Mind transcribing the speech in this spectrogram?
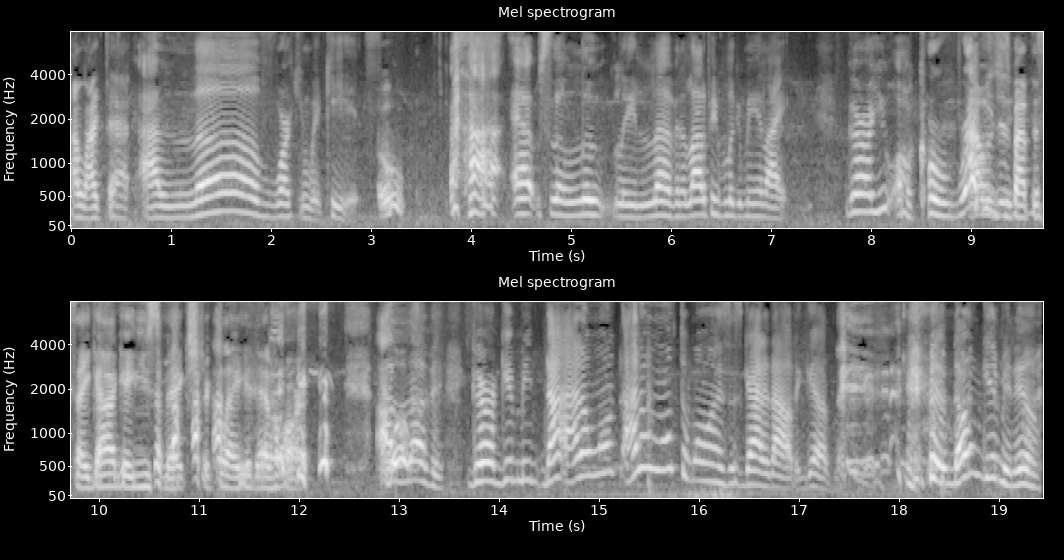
I like that. I love working with kids. Oh, I absolutely love it. A lot of people look at me and like, girl, you are crazy. I was just about to say, God gave you some extra clay in that heart. I love it, girl. Give me. Not, I don't want. I don't want the ones that's got it all together. don't give me them.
